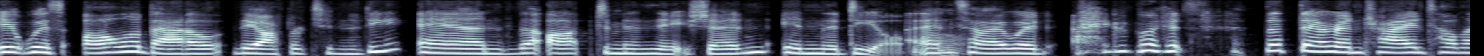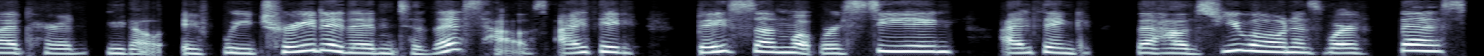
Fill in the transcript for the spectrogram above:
It was all about the opportunity and the optimization in the deal. Wow. And so I would, I would sit there and try and tell my parents, you know, if we traded into this house, I think based on what we're seeing, I think the house you own is worth this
